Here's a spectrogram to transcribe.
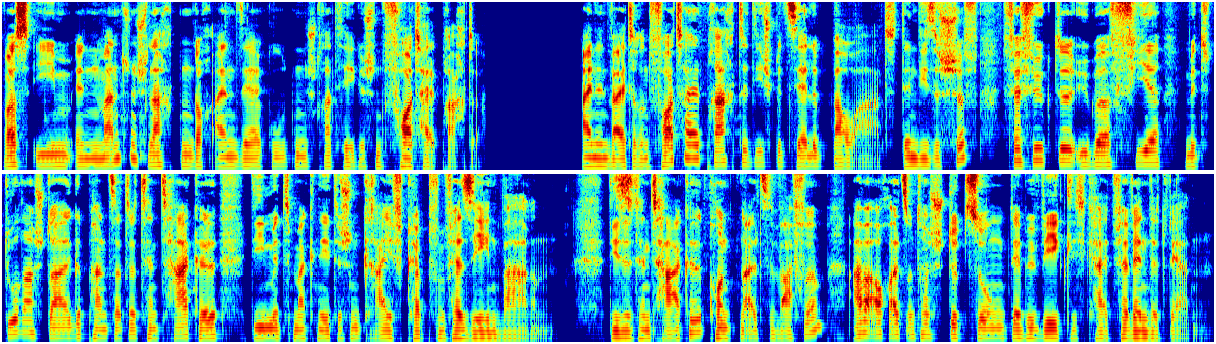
was ihm in manchen Schlachten doch einen sehr guten strategischen Vorteil brachte. Einen weiteren Vorteil brachte die spezielle Bauart, denn dieses Schiff verfügte über vier mit Durastahl gepanzerte Tentakel, die mit magnetischen Greifköpfen versehen waren. Diese Tentakel konnten als Waffe, aber auch als Unterstützung der Beweglichkeit verwendet werden.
